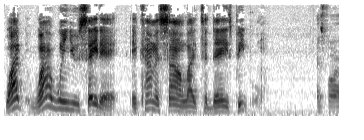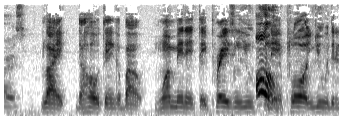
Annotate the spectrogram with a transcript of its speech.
Why why when you say that, it kind of sound like today's people. As far as Like the whole thing about one minute they praising you Oh. and they applauding you, and then the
